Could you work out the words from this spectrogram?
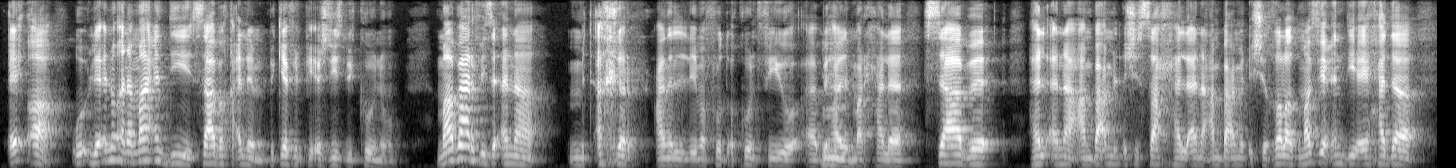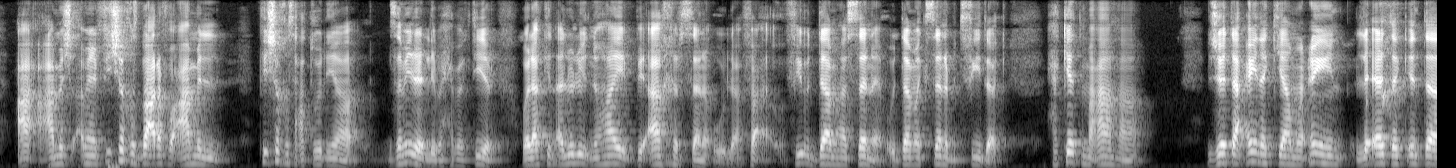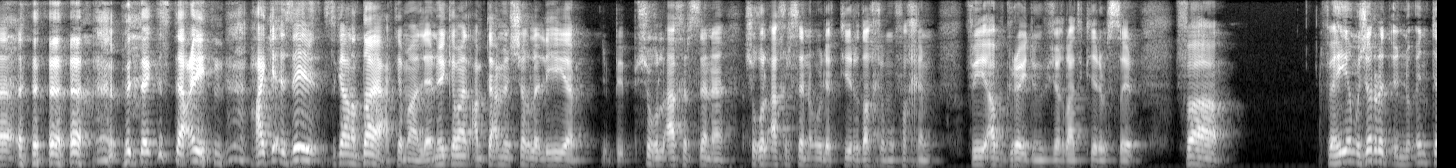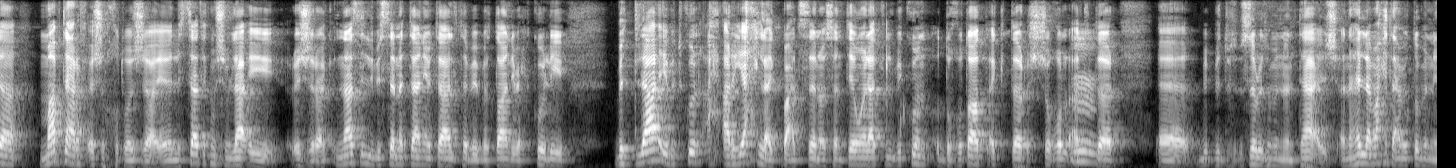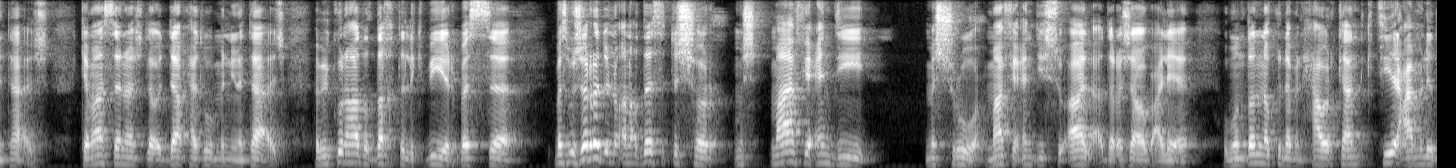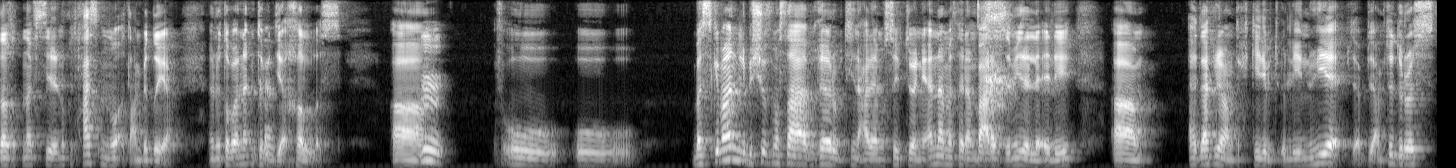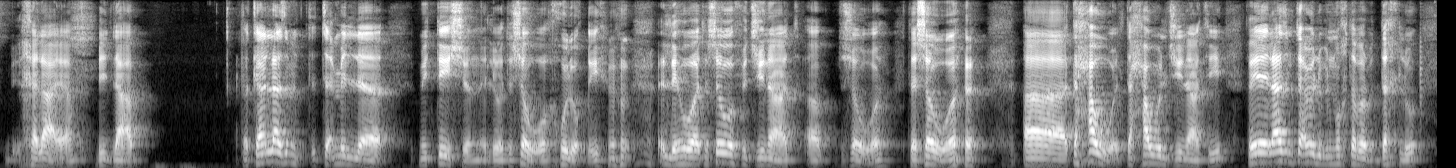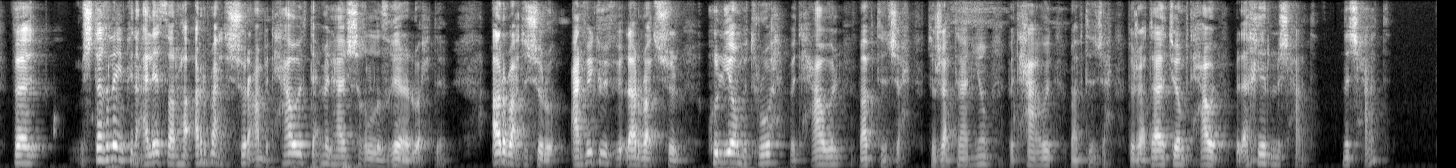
إيه آه لأنه أنا ما عندي سابق علم بكيف ال PhDs بيكونوا. ما بعرف إذا أنا متأخر عن اللي المفروض أكون فيه آه، بهذه المرحلة. سابق هل أنا عم بعمل إشي صح؟ هل أنا عم بعمل إشي غلط؟ ما في عندي أي حدا عم يعني في شخص بعرفه عامل في شخص أعطوني زميلة اللي بحبها كتير ولكن قالوا لي إنه هاي بآخر سنة أولى ففي قدامها سنة قدامك سنة بتفيدك. حكيت معاها جيت اعينك يا معين لقيتك أنت بدك تستعين. حكي زي كانت ضايعة كمان لأنه هي كمان عم تعمل الشغله اللي هي بشغل آخر سنة شغل آخر سنة أولى كتير ضخم وفخم في ابجريدنج في شغلات كثير بتصير. ف فهي مجرد إنه أنت ما بتعرف إيش الخطوة الجاية لساتك مش ملاقي إجرك. الناس اللي بالسنه الثانية وثالثه ببريطانيا بيحكوا لي بتلاقي بتكون أريح لك بعد سنة وسنتين ولكن بيكون الضغوطات أكثر الشغل أكثر بصير بدهم منه نتائج. أنا هلأ ما حدا عم يطلب مني نتائج. كمان سنة لقدام حيطلبوا مني نتائج. فبيكون هذا الضغط الكبير. بس بس مجرد إنه أنا قضيت ست أشهر مش ما في عندي مشروع ما في عندي سؤال أقدر أجاوب عليه. وبنضلنا كنا بنحاول كان كتير عامل لي ضغط نفسي لأنه كنت حاسس إنه الوقت عم بيضيع. إنه طب أنا انت بدي أخلص؟ آه. و... و... بس كمان اللي بيشوف مصايب غيره بتين عليه مصيبته. يعني أنا مثلا بعرف زميله لإلي آه هذاك اليوم عم تحكي لي بتقول لي إنه هي عم تدرس خلايا ب lab فكان لازم تعمل mutation اللي هو تشوه خلقي اللي هو تشوه في الجينات. آه تشوه تشوه. آه تحول تحول جيناتي. فهي لازم تعمله بالمختبر بتدخله. فاشتغله يمكن عليه صار لها أربع أشهر عم بتحاول تعمل هاي الشغلة الصغيرة الوحده أربع اشهر عارفين كيف الاربع اشهر كل يوم بتروح بتحاول ما بتنجح. بترجع ثاني يوم بتحاول ما بتنجح. بترجع ثالث يوم بتحاول بالأخير نجحت. نجحت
